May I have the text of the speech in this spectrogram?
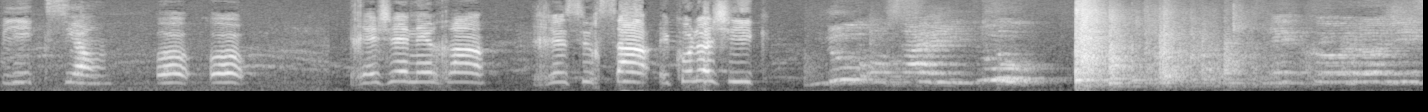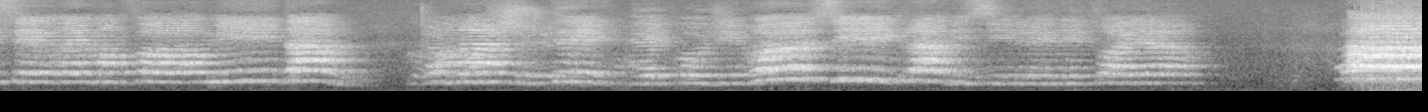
Fiction. Oh oh Régénérant, ressourçant, écologique. Nous, on salit tout. L'écologie c'est vraiment formidable. Comme acheter des produits recyclables, ici les nettoyeurs. Ah,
